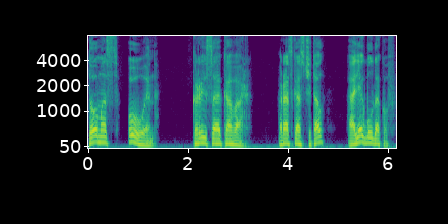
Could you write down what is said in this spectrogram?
Томас Оуэн. Крыса-ковар. Рассказ читал Олег Булдаков.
